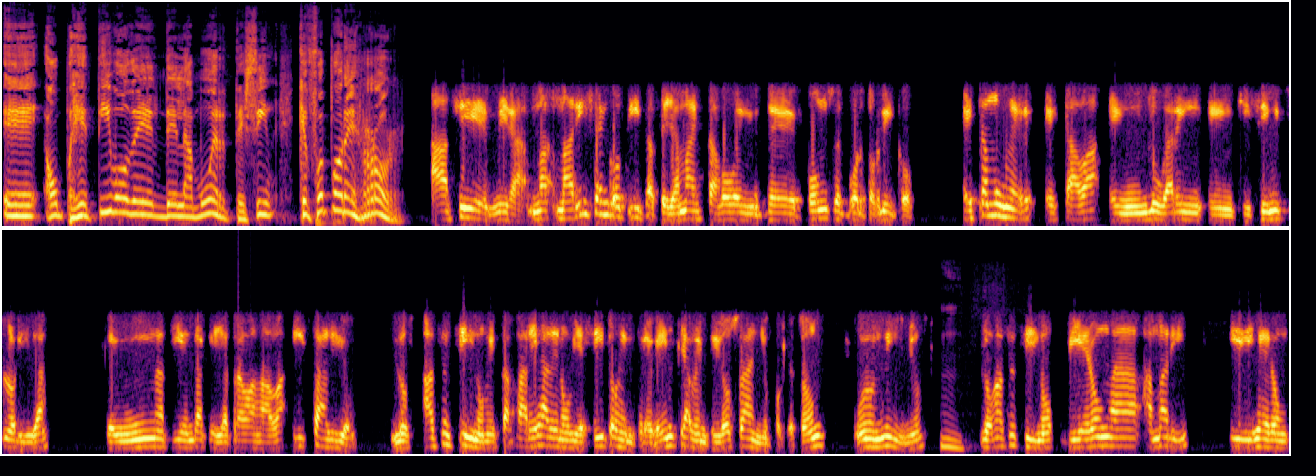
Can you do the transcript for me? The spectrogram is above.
eh, objetivo de, de la muerte, sin, que fue por error. Así es, mira, Ma- Marisa Engotita se llama esta joven de Ponce, Puerto Rico. Esta mujer estaba en un lugar en, en Kissimmee, Florida, en una tienda que ella trabajaba y salió. Los asesinos, esta pareja de noviecitos entre 20 a 22 años, porque son unos niños, Mm. los asesinos vieron a, a Marí y dijeron,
